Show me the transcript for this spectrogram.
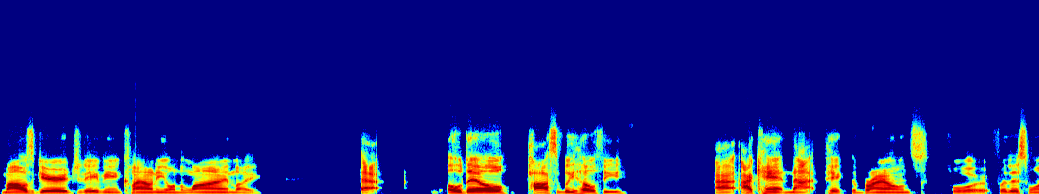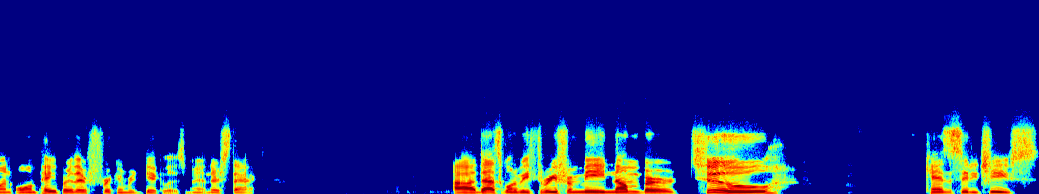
Myles Garrett, Jadeveon Clowney on the line, like Odell possibly healthy. I, I can't not pick the Browns for for this one on paper. They're freaking ridiculous, man. They're stacked. Uh, that's going to be three for me. Number two, Kansas City Chiefs.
